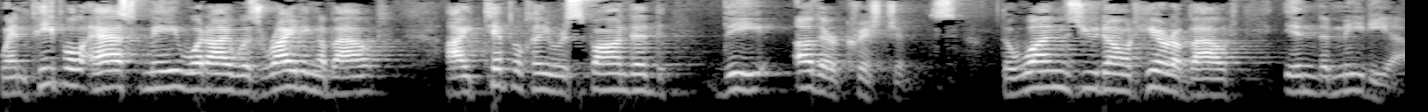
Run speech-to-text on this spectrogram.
When people asked me what I was writing about, I typically responded, the other Christians, the ones you don't hear about in the media,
